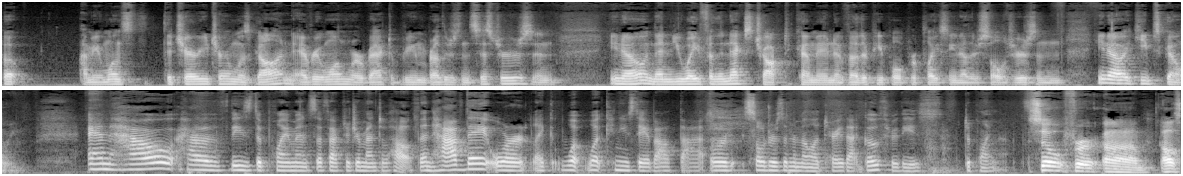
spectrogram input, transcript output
but I mean, once the cherry term was gone, everyone were back to being brothers and sisters, and you know, and then you wait for the next chalk to come in of other people replacing other soldiers, and you know, it keeps going. And how have these deployments affected your mental health? And have they, or like, what what can you say about that? Or soldiers in the military that go through these deployments? So for um, I'll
